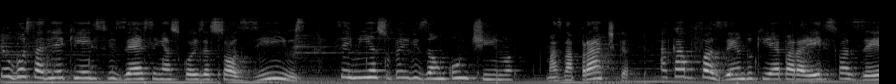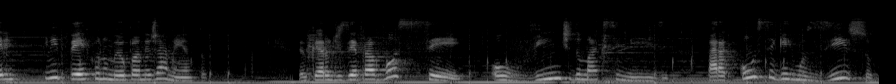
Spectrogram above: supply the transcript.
eu gostaria que eles fizessem as coisas sozinhos, sem minha supervisão contínua, mas na prática acabo fazendo o que é para eles fazerem e me perco no meu planejamento. Eu quero dizer para você, ouvinte do Maximize, para conseguirmos isso,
